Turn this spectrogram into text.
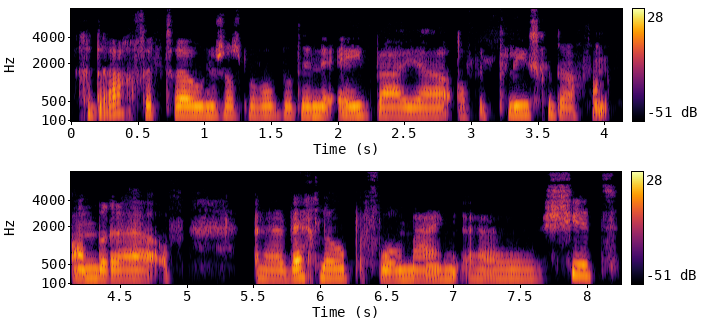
gedrag vertonen, zoals bijvoorbeeld in de eetbuien of het please-gedrag van anderen of uh, weglopen voor mijn shit,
